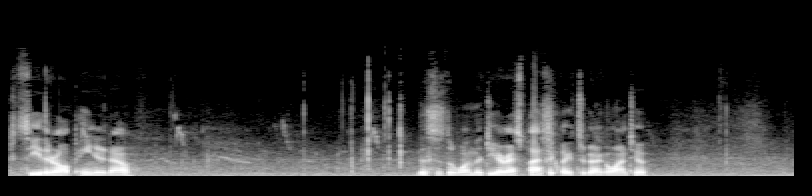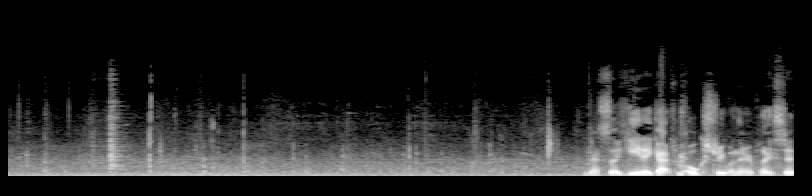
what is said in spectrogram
see they're all painted now. This is the one the GRS plastic lights are going to go onto. And that's the gate I got from Oak Street when they replaced it.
